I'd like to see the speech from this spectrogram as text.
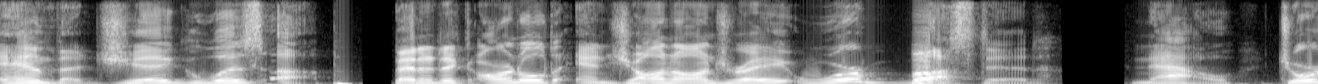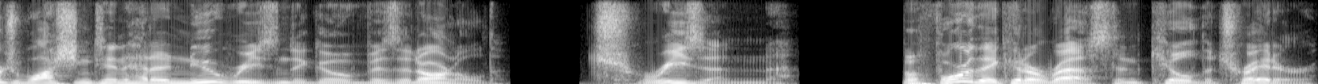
and the jig was up. Benedict Arnold and John Andre were busted. Now, George Washington had a new reason to go visit Arnold treason. Before they could arrest and kill the traitor,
